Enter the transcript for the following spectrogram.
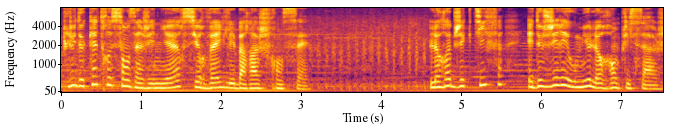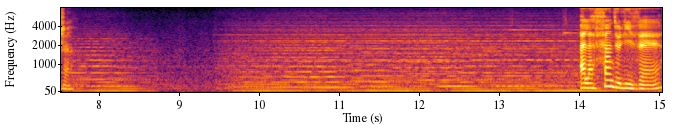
Plus de 400 ingénieurs surveillent les barrages français. Leur objectif est de gérer au mieux leur remplissage. À la fin de l'hiver,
